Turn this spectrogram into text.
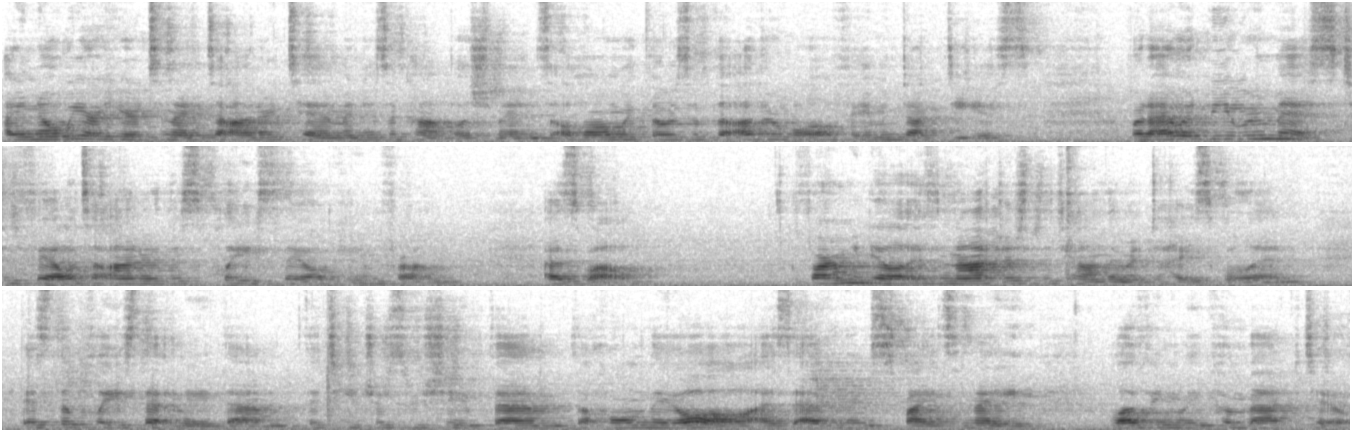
I know we are here tonight to honor Tim and his accomplishments, along with those of the other Wall of Fame inductees, but I would be remiss to fail to honor this place they all came from as well. Farmingdale is not just the town they went to high school in, it's the place that made them, the teachers who shaped them, the home they all, as evidenced by tonight, lovingly come back to.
